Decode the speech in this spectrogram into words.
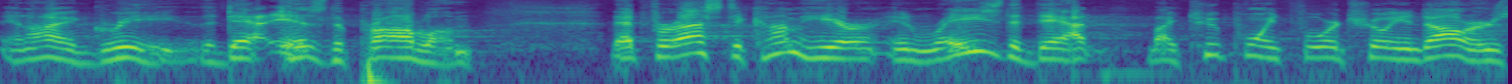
and I agree, the debt is the problem, that for us to come here and raise the debt by $2.4 trillion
